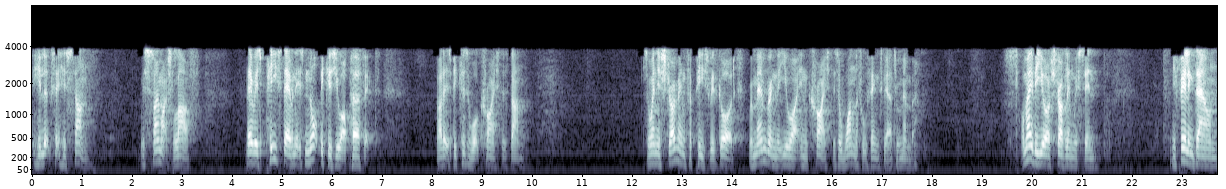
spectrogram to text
he looks at his son, with so much love. There is peace there, and it's not because you are perfect, but it's because of what Christ has done. So when you're struggling for peace with God, remembering that you are in Christ is a wonderful thing to be able to remember. Or maybe you're struggling with sin. You're feeling down.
